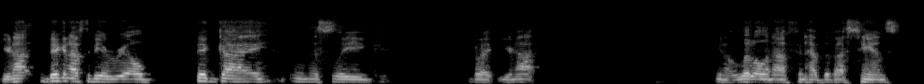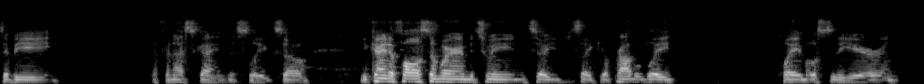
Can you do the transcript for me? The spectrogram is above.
you're not big enough to be a real big guy in this league, but you're not, you know, little enough and have the best hands to be." a finesse guy in this league. So you kind of fall somewhere in between. So you it's like you'll probably play most of the year and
